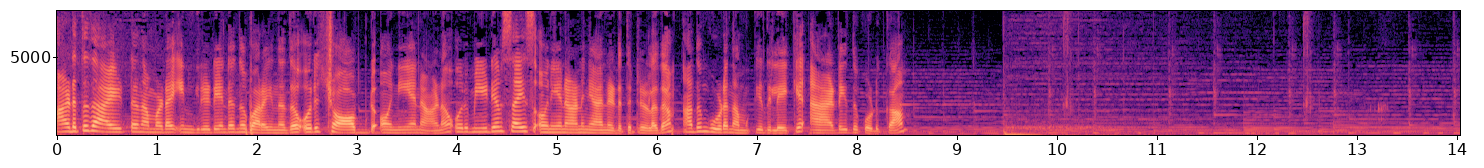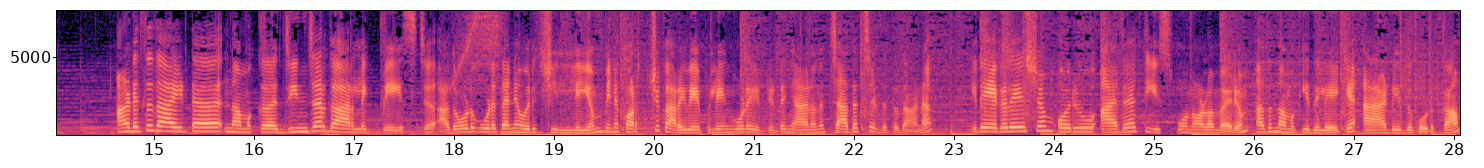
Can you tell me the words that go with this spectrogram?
അടുത്തതായിട്ട് നമ്മുടെ ഇൻഗ്രീഡിയന്റ് എന്ന് പറയുന്നത് ഒരു ചോപ്ഡ് ഒനിയൻ ആണ്. ഒരു മീഡിയം സൈസ് ഒനിയൻ ആണ് ഞാൻ എടുത്തിട്ടുള്ളത്. അതും കൂടെ നമുക്ക് ഇതിലേക്ക് ആഡ് ചെയ്ത് കൊടുക്കാം. അടുത്തതായിട്ട് നമുക്ക് ജിഞ്ചർ ഗാർലിക് പേസ്റ്റ് അതോടുകൂടെ തന്നെ ഒരു ചില്ലിയും പിന്നെ കുറച്ച് കറിവേപ്പിലയും കൂടെ ഇട്ടിട്ട് ഞാനൊന്ന് ചതച്ചെടുത്തതാണ്. ഇത് ഏകദേശം ഒരു അര ടീസ്പൂണോളം വരും. അത് നമുക്ക് ഇതിലേക്ക് ആഡ് ചെയ്ത് കൊടുക്കാം.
